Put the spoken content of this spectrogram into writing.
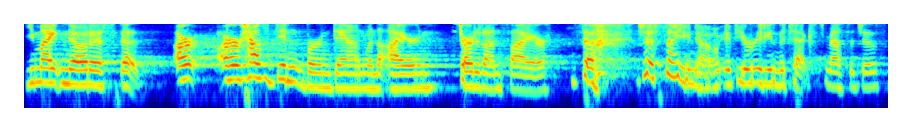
You might notice that our, our house didn't burn down when the iron started on fire. So, just so you know, if you're reading the text messages.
